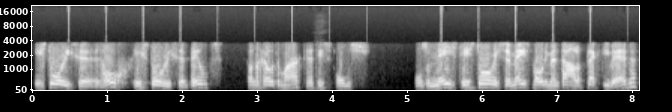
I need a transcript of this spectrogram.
historische, het hooghistorische beeld van de grote markt. Het is ons onze meest historische, meest monumentale plek die we hebben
